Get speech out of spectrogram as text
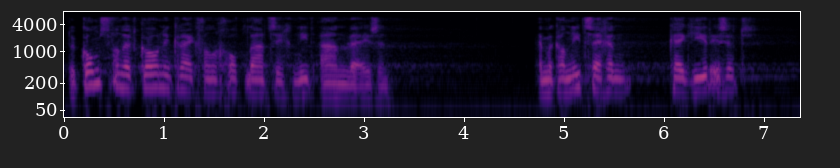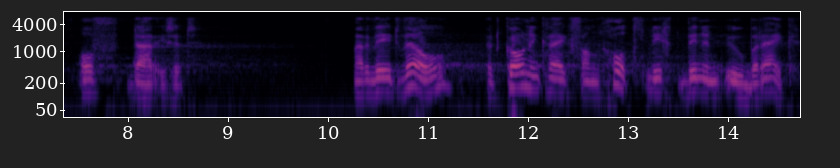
de komst van het koninkrijk van God laat zich niet aanwijzen. En men kan niet zeggen, kijk hier is het, of daar is het. Maar weet wel, het koninkrijk van God ligt binnen uw bereik.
